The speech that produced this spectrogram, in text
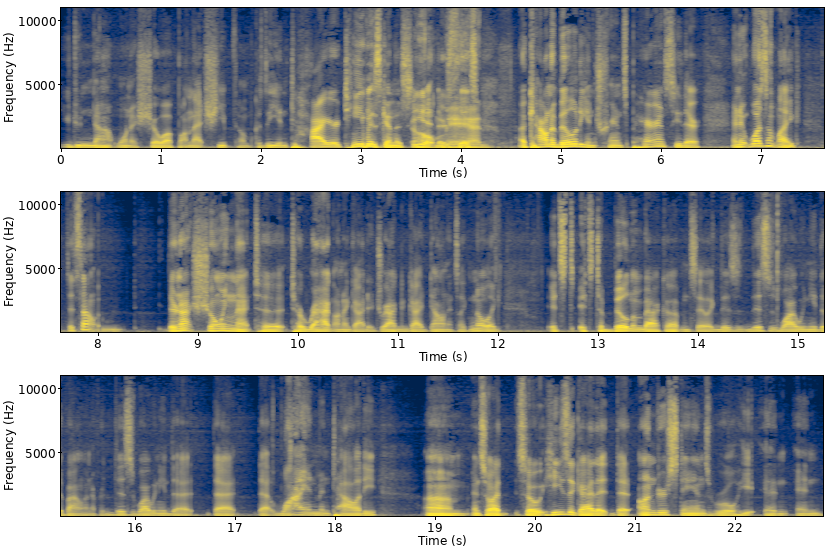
you do not want to show up on that sheep film because the entire team is going to see Oh, it. There's this accountability and transparency there, and it wasn't like it's not. They're not showing that to to rag on a guy to drag a guy down. It's like no, like it's it's to build him back up and say like this is this is why we need the violent effort. This is why we need that that that lion mentality. Um, and so I so he's a guy that that understands Rhule. He and and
